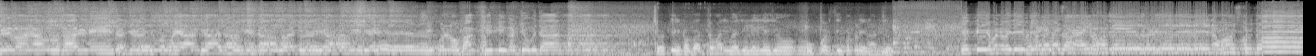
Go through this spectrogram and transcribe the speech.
દેવાનામ કારણે દર્શનમયા જ્ઞાનામ યદાવતયામિ દે શ્રીફળનો ભાગ ફેરવી કરજો બધા ચોટલીનો ભાગ તમારી બાજુ લઈ લેજો ઉપરથી પકડી રાખજો। એક દેવન વદે ભય નમસ્તે. નમસ્તે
